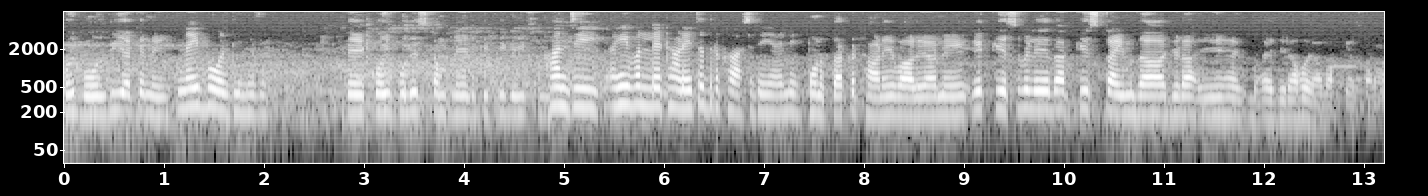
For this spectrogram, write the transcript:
ਕੋਈ ਬੋਲਦੀ ਆ ਕਿ ਨਹੀਂ? ਨਹੀਂ ਬੋਲਦੀ ਨਹੀਂ ਜੀ। ਤੇ ਕੋਈ ਪੁਲਿਸ ਕੰਪਲੇਂਟ ਕੀਤੀ ਗਈ ਸੀ? ਹਾਂਜੀ ਅਸੀਂ ਵੱਲੇ ਥਾਣੇ ਚ ਦਰਖਾਸਤ ਦੇ ਆਏ ਨੇ। ਹੁਣ ਤੱਕ ਥਾਣੇ ਵਾਲਿਆਂ ਨੇ ਇਹ ਕਿਸ ਵੇਲੇ ਦਾ ਕਿਸ ਟਾਈਮ ਦਾ ਜਿਹੜਾ ਇਹ ਹੈ ਇਹ ਜਿਹੜਾ ਹੋਇਆ ਵਾਕਿਆ ਸਾਰਾ?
